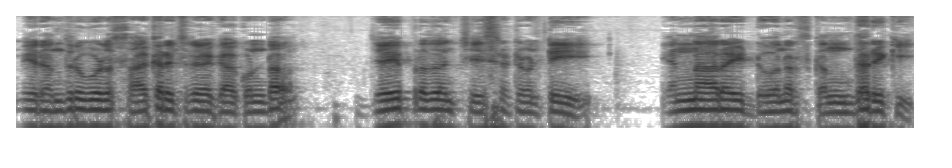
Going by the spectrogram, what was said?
మీరందరూ కూడా సహకరించడమే కాకుండా జయప్రదం చేసినటువంటి ఎన్ఆర్ఐ డోనర్స్ అందరికీ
